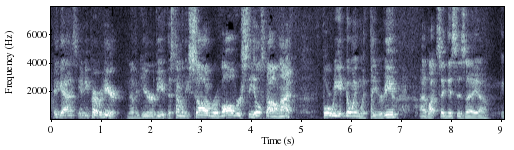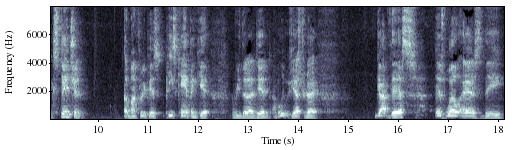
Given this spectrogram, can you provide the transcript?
Hey guys, MD Prepper here. Another gear review. This time on the SOG Revolver Seal style knife. Before we get going with the review, I'd like to say this is a uh, extension of my three-piece piece camping kit review that I did, I believe it was yesterday. Got this as well as the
